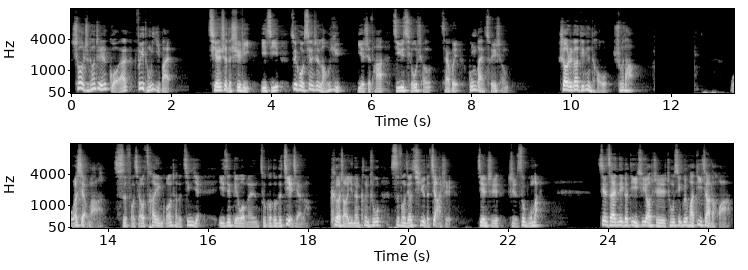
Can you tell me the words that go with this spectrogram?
邵志刚这人果然非同一般，前世的失利以及最后陷入牢狱，也是他急于求成才会功败垂成。邵志刚点点头，说道：“我想啊，四凤桥餐饮广场的经验已经给我们足够多的借鉴了，客少亦能看出四凤桥区域的价值。”坚持只租不卖。现在那个地区要是重新规划地价的话，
